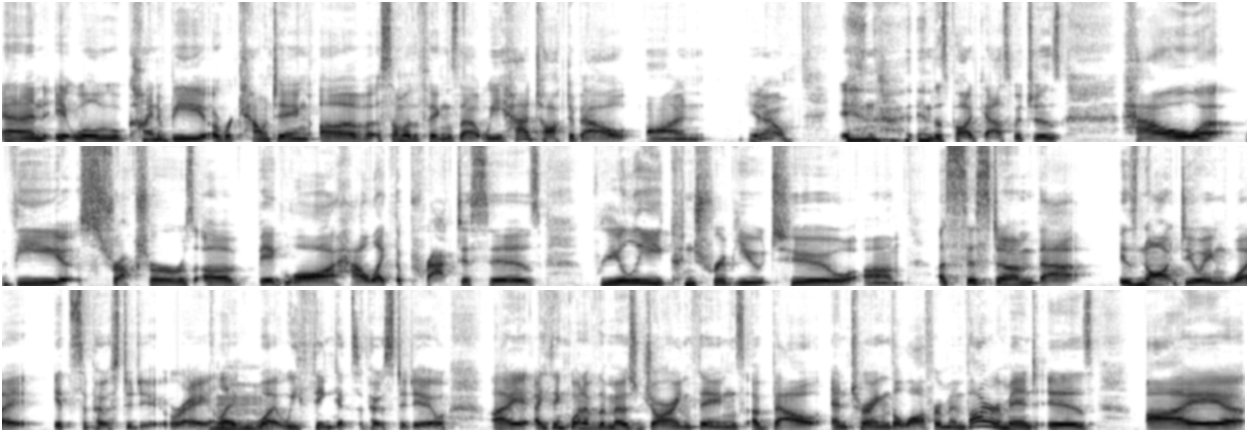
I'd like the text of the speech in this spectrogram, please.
And it will kind of be a recounting of some of the things that we had talked about on you know in in this podcast which is how the structures of big law how like the practices really contribute to um, a system that is not doing what it's supposed to do, right? Mm. Like what we think it's supposed to do. I, I think one of the most jarring things about entering the law firm environment is I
